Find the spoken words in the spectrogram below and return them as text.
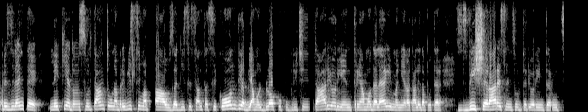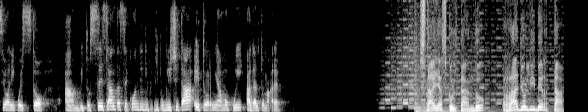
Presidente, le chiedo soltanto una brevissima pausa di 60 secondi, abbiamo il blocco pubblicitario, rientriamo da lei in maniera tale da poter sviscerare senza ulteriori interruzioni questo ambito. 60 secondi di, di pubblicità e torniamo qui ad Alto Mare. Stai ascoltando Radio Libertà,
